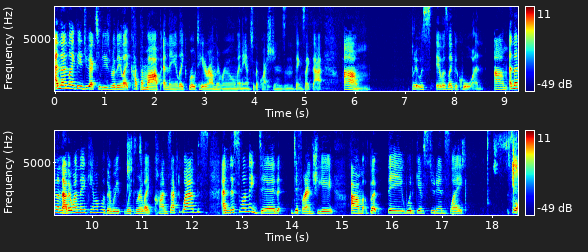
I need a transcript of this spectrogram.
and then like they do activities where they like cut them up and they like rotate around the room and answer the questions and things like that um but it was it was like a cool one um, and then another one they came up with, with were like concept webs and this one they did differentiate um, but they would give students like so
